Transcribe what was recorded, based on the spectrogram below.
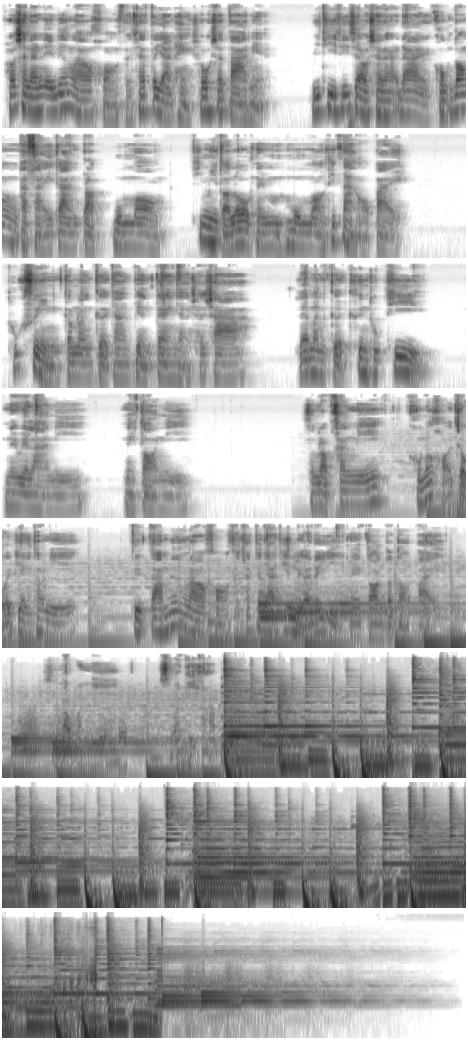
เพราะฉะนั้นในเรื่องราวของสัญชาตญาณแห่งโชคชะตาเนี่ยวิธีที่จะเอาชนะได้คงต้องอาศัยการปรับมุมมองที่มีต่อโลกในมุมมองที่ต่างออกไป ทุกสิ่งกำลังเกิดการเปลี่ยนแปลงอย่างช้าๆ และมันเกิดขึ้นทุกที่ในเวลานี้ในตอนนี้สำหรับครั้งนี้คงต้องขอจบไว้เพียงเท่านี้ ติดตามเรื่องราวของสัญชาตญาณที่เหลือได้อีกในตอนต่อๆไปสำหรับวันนี้ สวัสดีครับ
